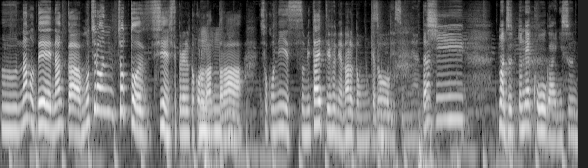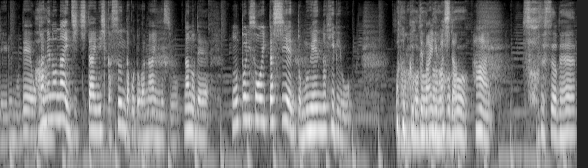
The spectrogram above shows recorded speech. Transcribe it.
うん。なのでなんかもちろんちょっと支援してくれるところがあったら、そこに住みたいっていうふうにはなると思うけそうどですよね。私まあずっとね郊外に住んでいるのでお金のない自治体にしか住んだことがないんですよ。なので本当にそういった支援と無縁の日々を送ってまいりました。はい。そうですよね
